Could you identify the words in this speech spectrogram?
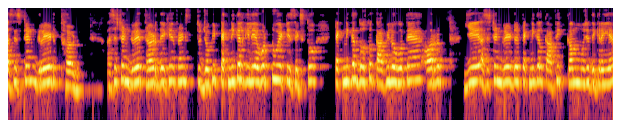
assistant grade third assistant grade third देखें फ्रेंड्स तो जो कि टेक्निकल के लिए वो 286 तो टेक्निकल दोस्तों काफ़ी लोग होते हैं और ये असिस्टेंट ग्रेड टेक्निकल काफ़ी कम मुझे दिख रही है।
